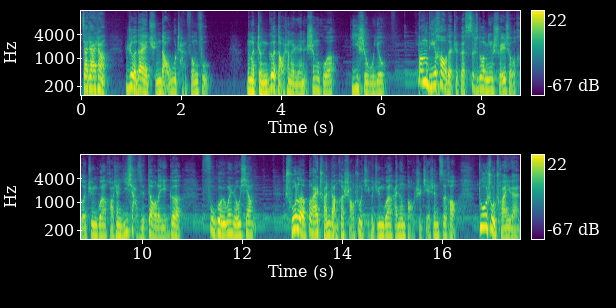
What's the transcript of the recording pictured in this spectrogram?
再加上热带群岛物产丰富，那么整个岛上的人生活衣食无忧。邦迪号的这个四十多名水手和军官，好像一下子就掉了一个富贵温柔乡。除了布莱船长和少数几个军官还能保持洁身自好，多数船员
